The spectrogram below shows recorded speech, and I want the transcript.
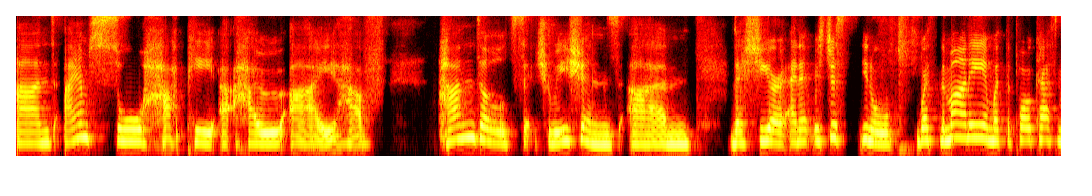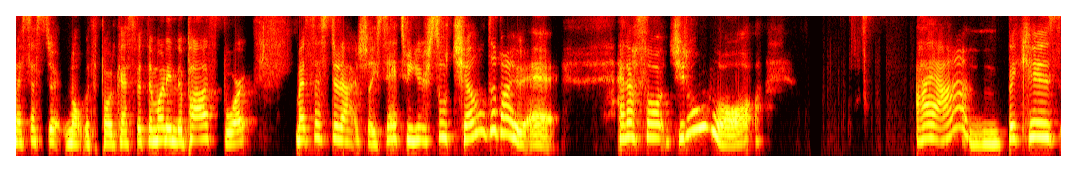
And I am so happy at how I have handled situations um, this year. And it was just, you know, with the money and with the podcast, my sister, not with the podcast, with the money and the passport, my sister actually said to me, You're so chilled about it. And I thought, you know what? I am because,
